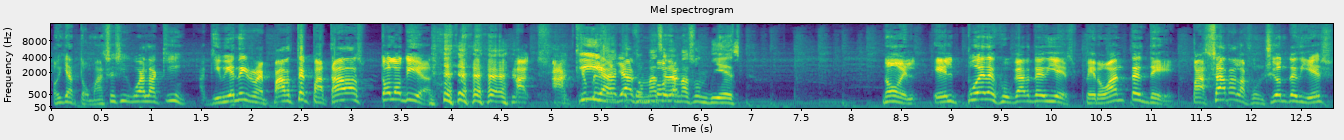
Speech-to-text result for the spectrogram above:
oye, Tomás es igual aquí. Aquí viene y reparte patadas todos los días. aquí, allá. Tomás era más un 10. No, él, él puede jugar de 10, pero antes de pasar a la función de 10,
